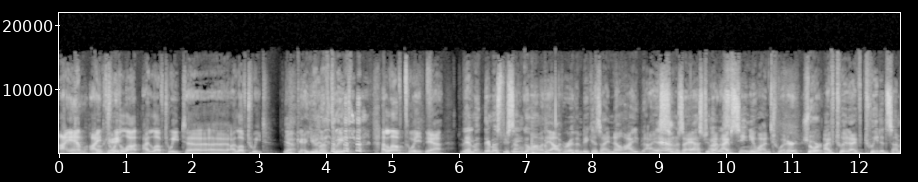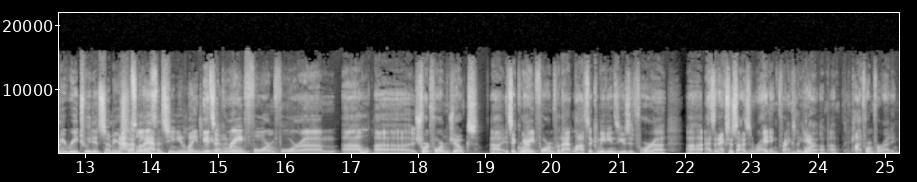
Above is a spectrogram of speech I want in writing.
I am. I Okay. tweet a lot. I love tweet. Uh, uh, I love tweet. Okay, you love tweet? I love tweet. yeah. There, there must be something going on with the algorithm because I know I, I as Yeah. soon as I asked you that was- I've seen you on Twitter. Sure. I've tweeted I've tweeted some, of- retweeted some of your stuff, but I haven't seen you lately. It's a great know. form for um, uh, uh, short form jokes. Uh, it's a great form for that. Lots of comedians use it for uh, uh, as an exercise in writing, frankly, Yeah. or a, a, a platform for writing.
